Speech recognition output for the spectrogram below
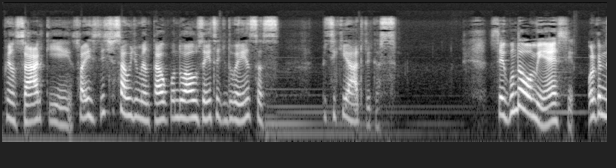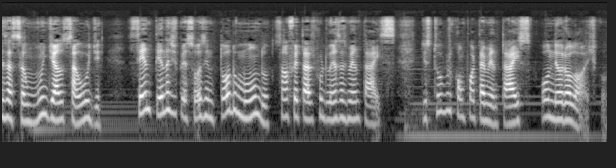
pensar que só existe saúde mental quando há ausência de doenças psiquiátricas. Segundo a OMS, Organização Mundial de Saúde, centenas de pessoas em todo o mundo são afetadas por doenças mentais, distúrbios comportamentais ou neurológicos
